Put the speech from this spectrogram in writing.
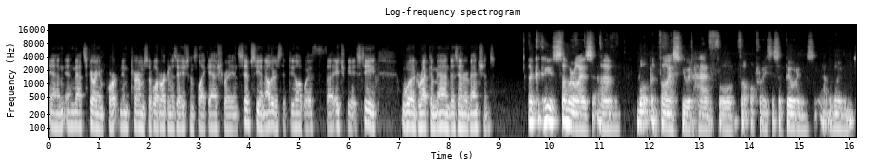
And, and that's very important in terms of what organizations like ASHRAE and CIBSE and others that deal with uh, HVAC would recommend as interventions. Uh, could, you summarize um, what advice you would have for, for operators of buildings at the moment?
